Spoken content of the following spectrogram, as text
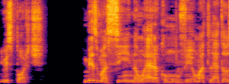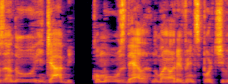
e o esporte. Mesmo assim, não era comum ver uma atleta usando hijab, como os dela no maior evento esportivo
